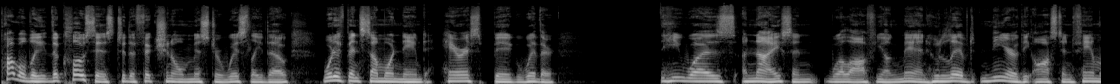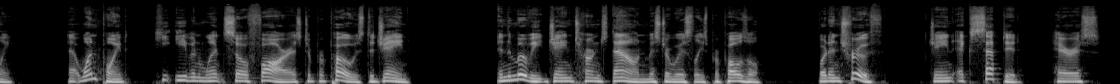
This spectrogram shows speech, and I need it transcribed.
Probably the closest to the fictional Mr. Wisley, though, would have been someone named Harris Bigg-Wither he was a nice and well off young man who lived near the Austen family. At one point, he even went so far as to propose to Jane. In the movie, Jane turns down Mr. Wisley's proposal, but in truth, Jane accepted Harris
